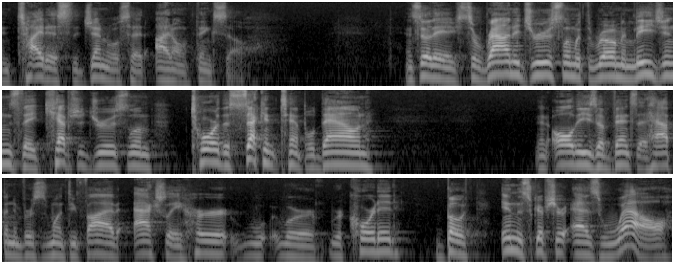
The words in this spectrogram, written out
And Titus, the general, said, I don't think so. And so they surrounded Jerusalem with the Roman legions. They captured Jerusalem, tore the second temple down. And all these events that happened in verses 1 through 5 actually heard, were recorded both in the scripture as well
